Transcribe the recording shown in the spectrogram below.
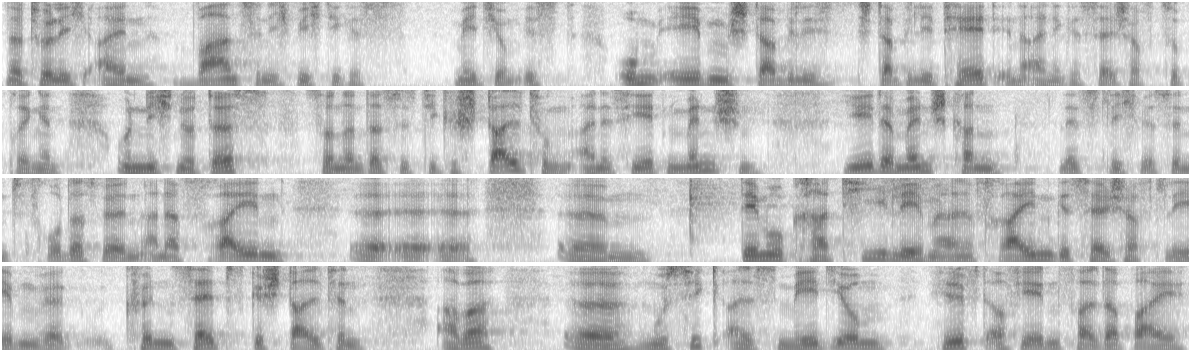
natürlich ein wahnsinnig wichtiges Medium ist, um eben Stabilität in eine Gesellschaft zu bringen. Und nicht nur das, sondern das ist die Gestaltung eines jeden Menschen. Jeder Mensch kann letztlich, wir sind froh, dass wir in einer freien äh, äh, äh, Demokratie leben, in einer freien Gesellschaft leben. Wir können selbst gestalten. Aber äh, Musik als Medium hilft auf jeden Fall dabei,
